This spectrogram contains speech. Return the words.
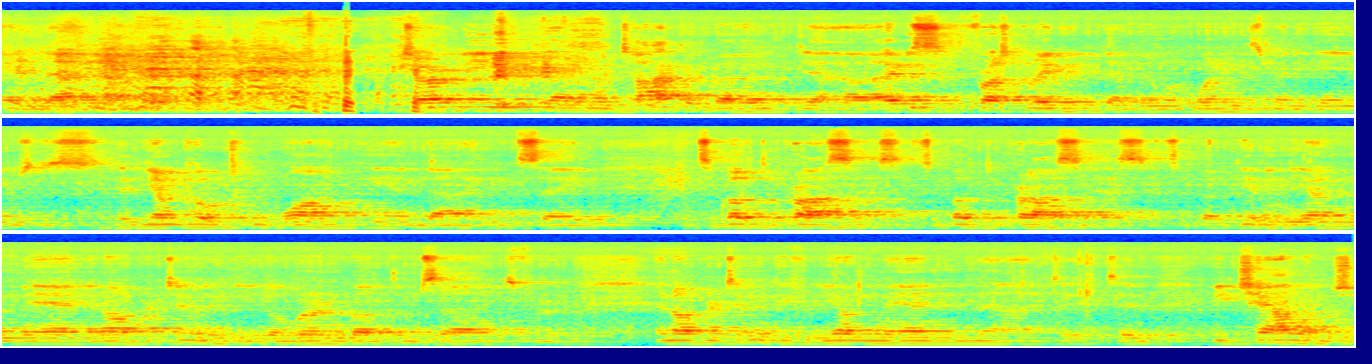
And uh, Charlie uh, would talk about, uh, I was frustrated that we weren't winning as many games as a young coach would want, and uh, he'd say, it's about the process, it's about the process, it's about giving the young man an opportunity to learn about themselves, for an opportunity for young men uh, to, to be challenged,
